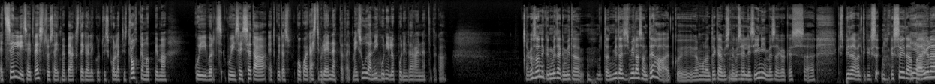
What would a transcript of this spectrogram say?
et selliseid vestluseid me peaks tegelikult vist kollektiivselt rohkem õppima kuivõrd, kui siis seda, et kuidas kogu aeg hästi palju ennetada, et me ei suuda mm. niikuinii lõpuni ära ennetada ka aga kas on ikkagi midagi, mida, mõtlen, mida siis mina saan teha, et kui ja mul on tegemist mm -hmm. nagu sellise inimesega, kes, kes pidevalt ikkagi noh, kes sõidab yeah. üle,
